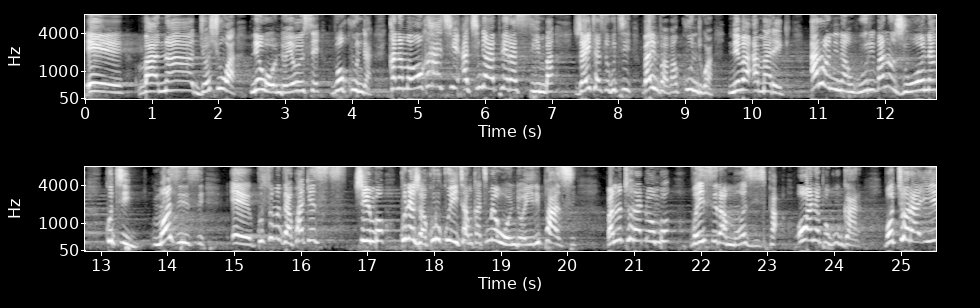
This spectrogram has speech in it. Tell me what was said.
E, vana joshua nehondo yose vokunda. Kana maoko achi achinge apera simba zvaita sekuti vaibva vakundwa nevaamareki aroni nahuri vanozviona kuti mozisi e, kusumudza kwake tsvimbo kune zvakuri kuita mukati mehondo iri pasi. Vanotora dombo voisira mozisi owana pokugara. Votora iye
